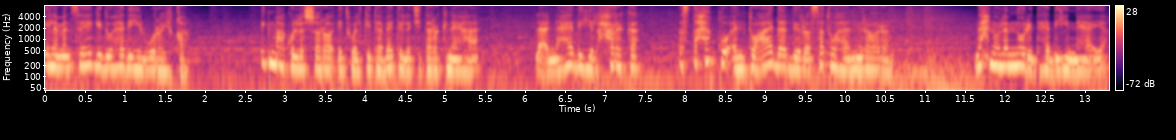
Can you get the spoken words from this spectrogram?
إلى من سيجد هذه الوريقة. اجمع كل الشرائط والكتابات التي تركناها لأن هذه الحركة تستحق أن تعاد دراستها مرارا. نحن لم نرد هذه النهاية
